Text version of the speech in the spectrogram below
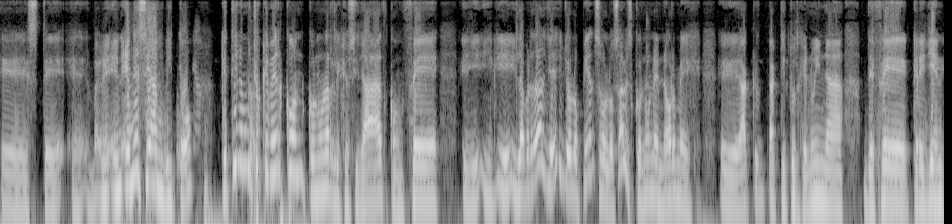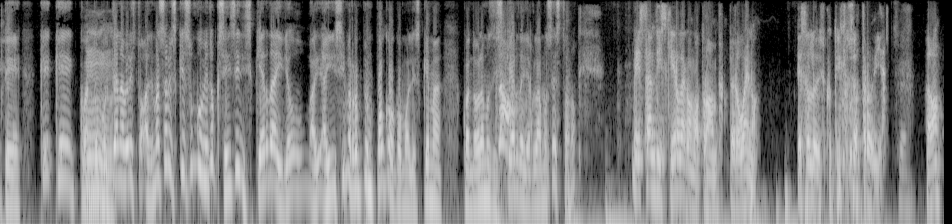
este, eh, en, ese ámbito que tiene mucho que ver con, con una religiosidad, con fe, y, la verdad yo lo pienso, lo sabes, con una enorme eh, actitud genuina, de fe creyente, que, que cuando mm. voltean a ver esto, además sabes que es un gobierno que se dice de izquierda y yo ahí, sí me rompe un poco como el esquema cuando hablamos de izquierda y hablamos esto, ¿no? Es tan de izquierda como Trump, pero bueno, eso lo discutimos otro día. ¿no?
